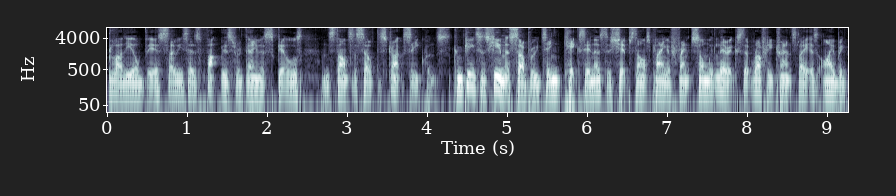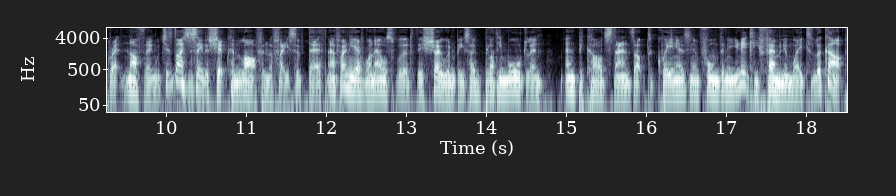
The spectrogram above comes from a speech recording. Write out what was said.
bloody obvious, so he says fuck this for a game of Skittles and starts a self-destruct sequence. Computer's humour subroutine kicks in as the ship starts playing a French song with lyrics that roughly translate as I regret nothing, which is nice to see the ship can laugh in the face of death. Now, if only everyone else would, this show wouldn't be so bloody maudlin. Then Picard stands up to Queenie as informed in a uniquely feminine way to look up.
